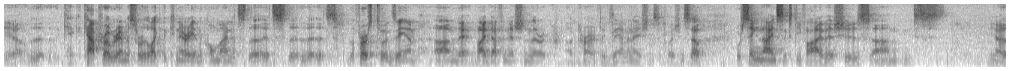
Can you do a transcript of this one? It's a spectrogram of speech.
you know, the CAP program is sort of like the canary in the coal mine. It's the, it's the, the it's the first to exam. Um, by definition, they're a current examination situation. So we're seeing 965 issues. Um, you know,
